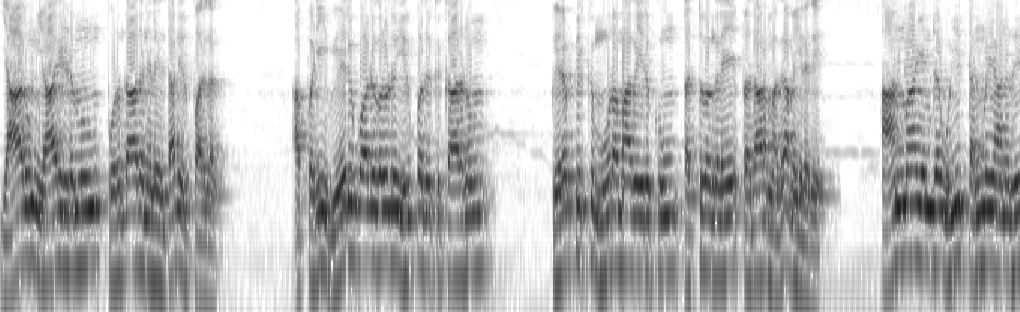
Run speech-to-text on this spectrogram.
யாரும் யாரிடமும் பொருந்தாத நிலையில்தான் இருப்பார்கள். அப்படி வேறுபாடுகளுடன் இருப்பதற்கு காரணம் பிறப்பிற்கு மூலமாக இருக்கும் தத்துவங்களே பிரதானமாக அமைகிறது. ஆன்மா என்ற உயிர் தன்மையானது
